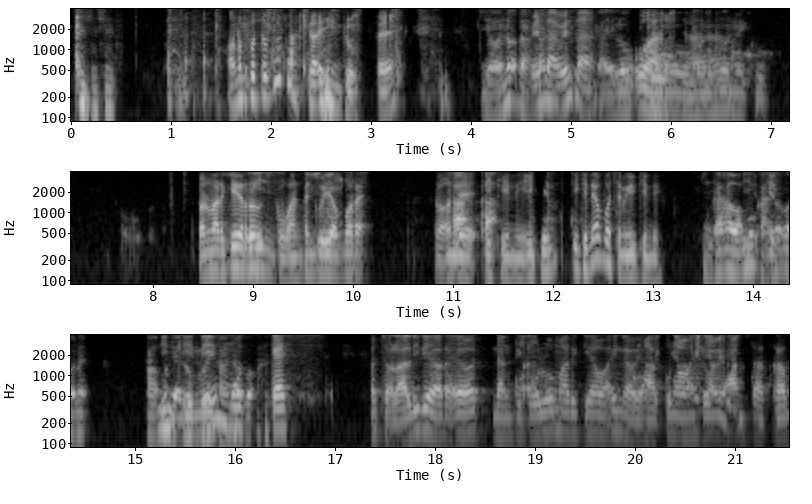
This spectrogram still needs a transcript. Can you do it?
Ono fotoku tak gak engko. Eh, Ya ono ta Wes kan. ah. Kayak logo Wah, ngono iku. kon mari ki rung Wis. kuwantengku ya apa rek? Kalau Kak, ndek ini, IG IG ini apa jeneng IG ini? Enggak awakmu Iki- kan kok rek. Awakmu ndek logo Iki kan kok. Ojo lali dia arek yo ndang di follow mari ki awake gawe akun langsung di Instagram.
